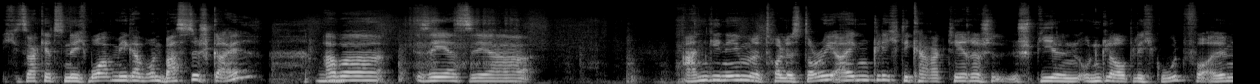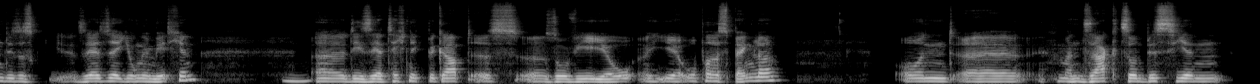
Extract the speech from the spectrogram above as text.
Ich sag jetzt nicht, boah, mega bombastisch geil, mhm. aber sehr, sehr angenehm, eine tolle Story eigentlich. Die Charaktere spielen unglaublich gut, vor allem dieses sehr, sehr junge Mädchen, mhm. äh, die sehr technikbegabt ist, äh, so wie ihr, ihr Opa Spengler. Und äh, man sagt so ein bisschen,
